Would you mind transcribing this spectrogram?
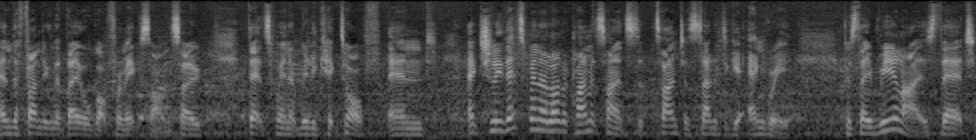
and the funding that they all got from Exxon. So that's when it really kicked off. And actually that's when a lot of climate science scientists started to get angry because they realised that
